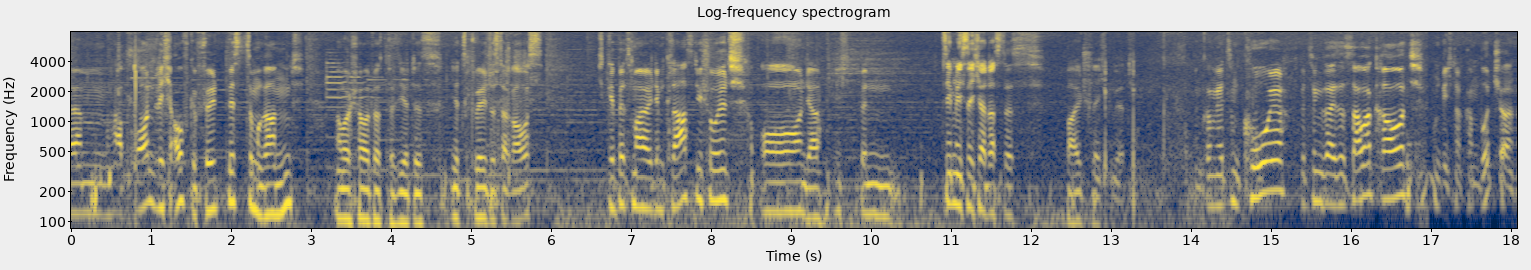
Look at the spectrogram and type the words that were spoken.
ähm, habe ordentlich aufgefüllt bis zum Rand. Aber schaut, was passiert ist. Jetzt quillt es da raus. Ich gebe jetzt mal dem Glas die Schuld und ja, ich bin ziemlich sicher, dass das bald schlecht wird. Dann kommen wir zum Kohl bzw. Sauerkraut und riecht nach Kombucha.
